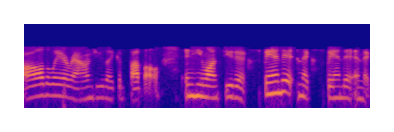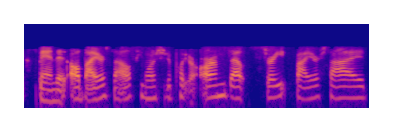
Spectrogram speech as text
all the way around you like a bubble. And he wants you to expand it and expand it and expand it all by yourself. He wants you to put your arms out straight by your sides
